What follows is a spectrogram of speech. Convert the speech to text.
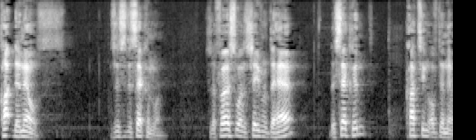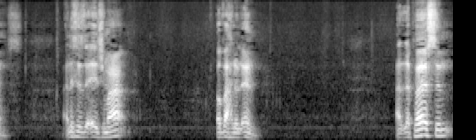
cut the nails. So this is the second one. So the first one is shaving of the hair. The second, cutting of the nails. And this is the ijma' of Ahlul Ilm. And the person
